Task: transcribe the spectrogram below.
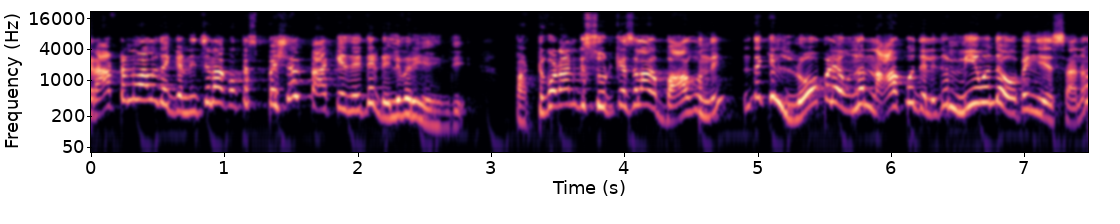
క్రాఫ్టన్ వాళ్ళ దగ్గర నుంచి నాకు ఒక స్పెషల్ ప్యాకేజ్ అయితే డెలివరీ అయింది. పట్టుకోవడానికి సూట్ కేసు లాగా బాగుంది. ఇంతకీ లోపలే ఉందో నాకు తెలియదు మీ ముందే ఓపెన్ చేస్తాను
